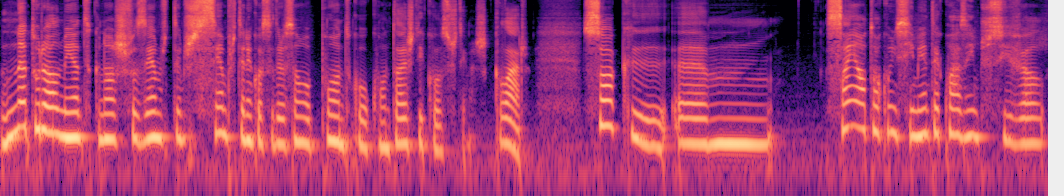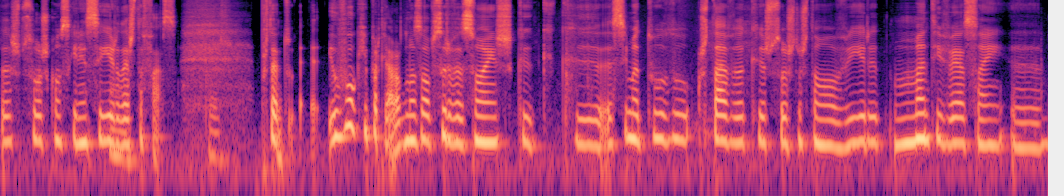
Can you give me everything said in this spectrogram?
Naturalmente, que nós fazemos, temos sempre de ter em consideração a ponte com o contexto e com os sistemas, claro. Só que hum, sem autoconhecimento é quase impossível as pessoas conseguirem sair hum. desta fase. Pois. Portanto, eu vou aqui partilhar algumas observações que, que, que, acima de tudo, gostava que as pessoas que nos estão a ouvir mantivessem uh,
